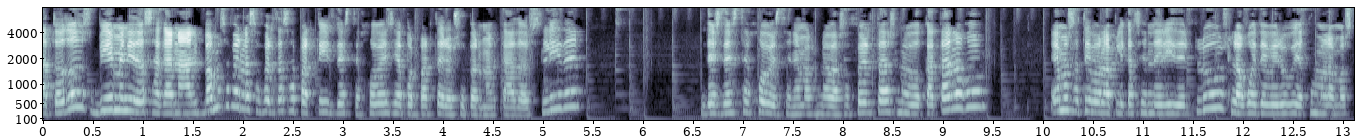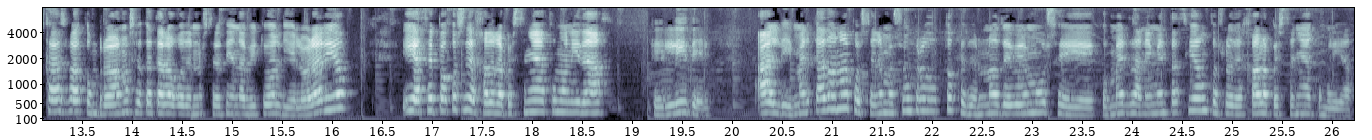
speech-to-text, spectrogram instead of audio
a todos, bienvenidos al canal. Vamos a ver las ofertas a partir de este jueves ya por parte de los supermercados Lidl. Desde este jueves tenemos nuevas ofertas, nuevo catálogo. Hemos activado la aplicación de Lidl Plus, la web de Berubia acumulamos cashback, comprobamos el catálogo de nuestra tienda habitual y el horario. Y hace poco se ha dejado la pestaña de comunidad que Lidl, Aldi Mercadona pues tenemos un producto que no debemos eh, comer de alimentación que os lo he dejado la pestaña de comunidad.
